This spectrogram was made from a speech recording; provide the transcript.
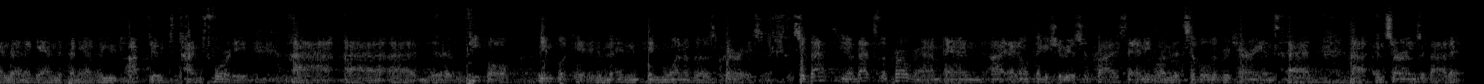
and then again depending on who you talk to times 40 uh, uh, uh, people implicated in, in, in, one of those queries. So that's you know that's the program, and I, I, don't think it should be a surprise to anyone that civil libertarians had uh, concerns about it.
